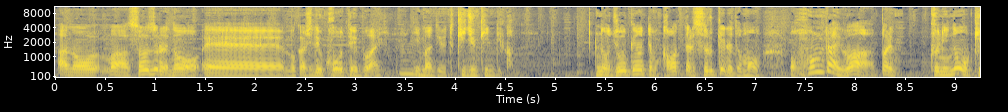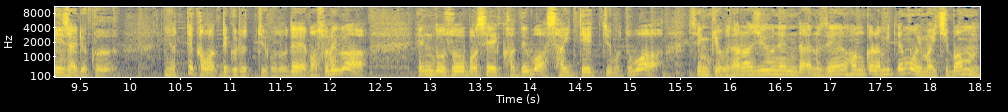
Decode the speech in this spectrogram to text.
あの、まあ、それぞれの、えー、昔でいう肯定部合、うん、今でいうと基準金利か、の状況によっても変わったりするけれども、本来はやっぱり国の経済力によって変わってくるっていうことで、まあ、それが変動相場制下では最低っていうことは、1970年代の前半から見ても、今一番、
